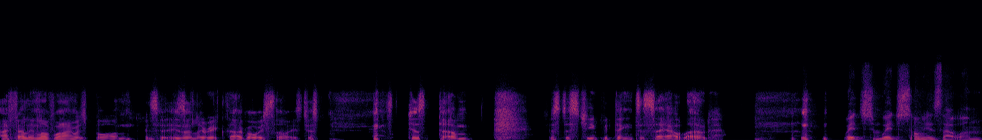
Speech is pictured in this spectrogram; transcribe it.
I fell in love when I was born is a, is a lyric that I've always thought is just it's just dumb, just a stupid thing to say out loud. Which which song is that one?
